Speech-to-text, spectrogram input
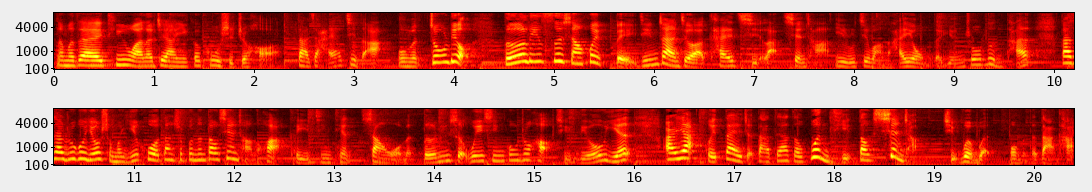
那么在听完了这样一个故事之后啊，大家还要记得啊，我们周六德林思想会北京站就要开启了，现场一如既往的还有我们的圆桌论坛。大家如果有什么疑惑，但是不能到现场的话，可以今天上我们德林社微信公众号去留言，二丫会带着大家的问题到现场去问问我们的大咖。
